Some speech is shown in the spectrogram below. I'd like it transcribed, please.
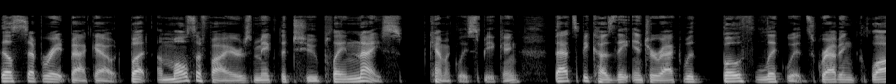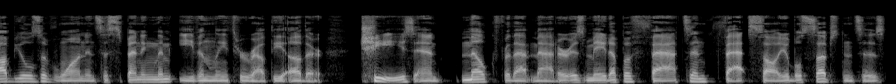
they'll separate back out. But emulsifiers make the two play nice, chemically speaking. That's because they interact with both liquids, grabbing globules of one and suspending them evenly throughout the other. Cheese, and milk for that matter, is made up of fats and fat soluble substances,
